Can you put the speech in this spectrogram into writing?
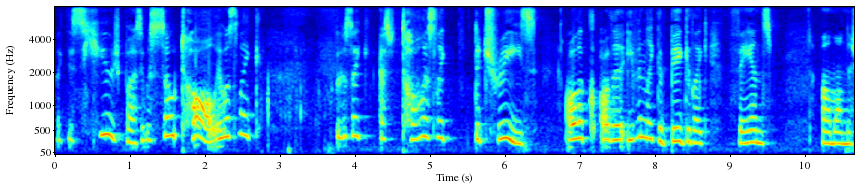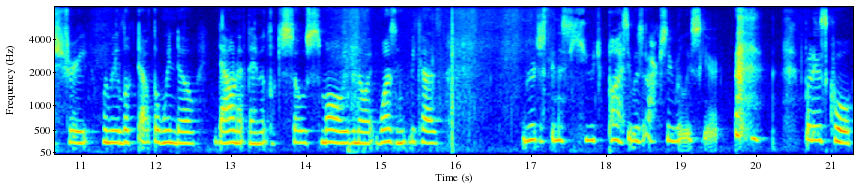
Like this huge bus. It was so tall. It was like it was like as tall as like the trees. All the all the even like the big like vans um, on the street. When we looked out the window down at them, it looked so small, even though it wasn't, because we were just in this huge bus. It was actually really scary. but it was cool.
